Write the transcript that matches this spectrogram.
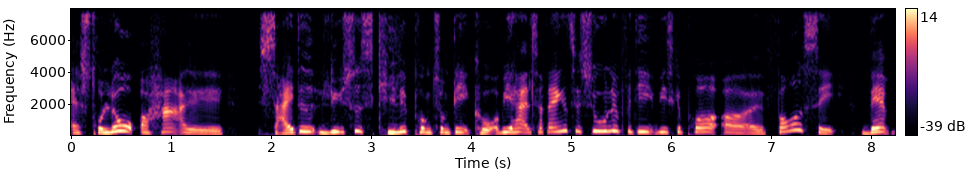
astrolog og har øh, sitet lysetskilde.dk. Og vi har altså ringet til Sune, fordi vi skal prøve at øh, forudse, hvem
